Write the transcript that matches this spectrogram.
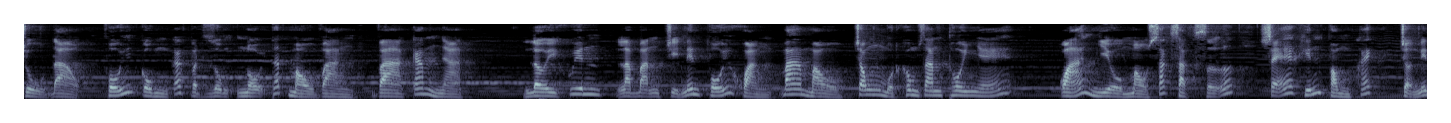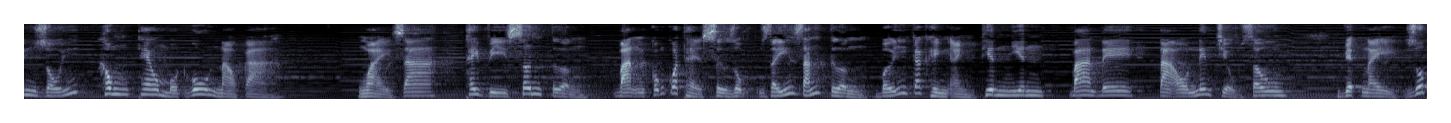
chủ đạo phối cùng các vật dụng nội thất màu vàng và cam nhạt. Lời khuyên là bạn chỉ nên phối khoảng 3 màu trong một không gian thôi nhé. Quá nhiều màu sắc sặc sỡ sẽ khiến phòng khách trở nên rối, không theo một gu nào cả. Ngoài ra, thay vì sơn tường, bạn cũng có thể sử dụng giấy dán tường với các hình ảnh thiên nhiên 3D tạo nên chiều sâu. Việc này giúp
